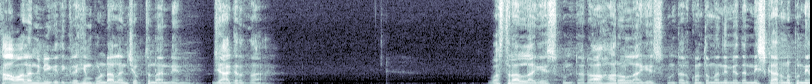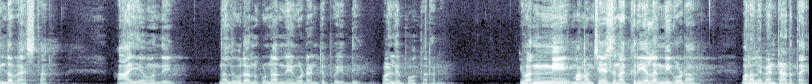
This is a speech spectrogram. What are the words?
కావాలని మీకు ఇది గ్రహింపు ఉండాలని చెప్తున్నాను నేను. జాగ్రత్త. వస్త్రాలు లాగేసుకుంటారు ఆహారం లాగేసుకుంటారు కొంతమంది మీద నిష్కారణపు నింద వేస్తారు. ఆ ఏముంది? నలుగురు అనుకున్నారు నేను కూడా అంటే పోయిద్ది వాళ్ళే పోతారని. ఇవన్నీ మనం చేసిన క్రియలన్నీ కూడా మనల్ని వెంటాడతాయి.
